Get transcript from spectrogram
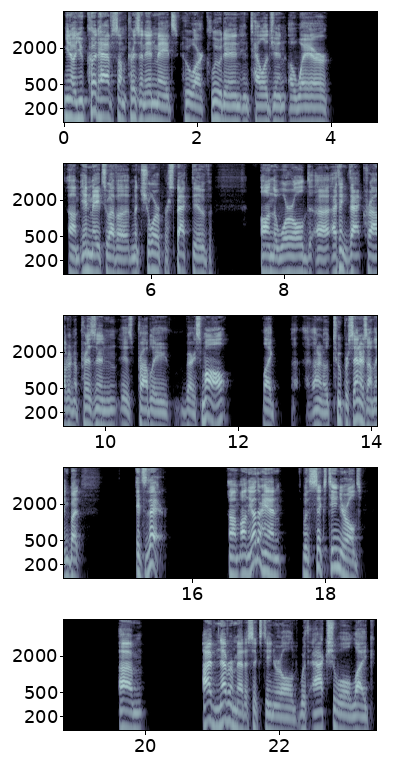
you know, you could have some prison inmates who are clued in, intelligent, aware, um, inmates who have a mature perspective on the world. Uh, I think that crowd in a prison is probably very small, like, I don't know, 2% or something, but it's there. Um, on the other hand, with 16 year olds, um, I've never met a 16 year old with actual like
